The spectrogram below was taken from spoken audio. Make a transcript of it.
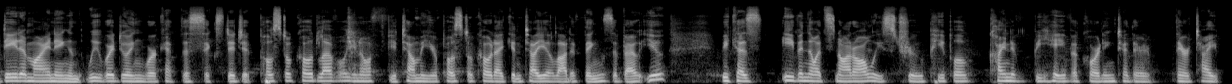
data mining and we were doing work at the six digit postal code level. You know if you tell me your postal code i can tell you a lot of things about you because even though it's not always true people kind of behave according to their their type.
